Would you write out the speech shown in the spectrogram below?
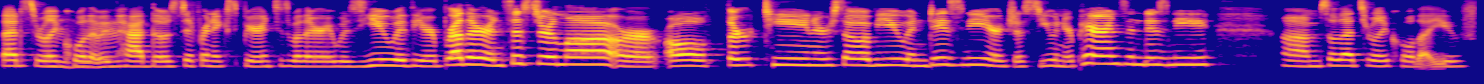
That's really cool mm-hmm. that we've mm-hmm. had those different experiences, whether it was you with your brother and sister in law, or all 13 or so of you in Disney, or just you and your parents in Disney. Um, so that's really cool that you've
